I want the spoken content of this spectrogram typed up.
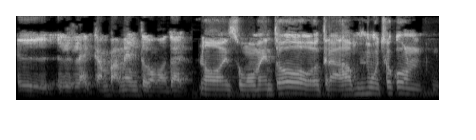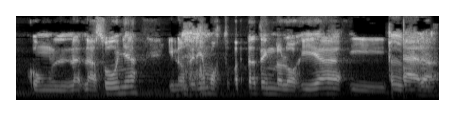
el, el, campamento como tal. No, en su momento trabajamos mucho con, con la, las uñas y no teníamos toda esta tecnología y Claro.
